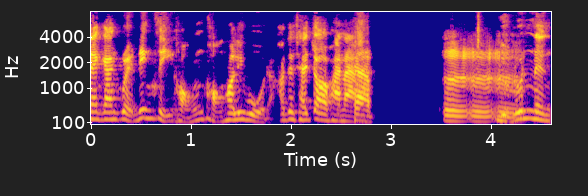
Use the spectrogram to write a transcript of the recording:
ในการ grading สีของของฮอลลีวูดอะเขาจะใช้จอพานาครับอืมอืมอยู่รุ่นหนึ่ง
